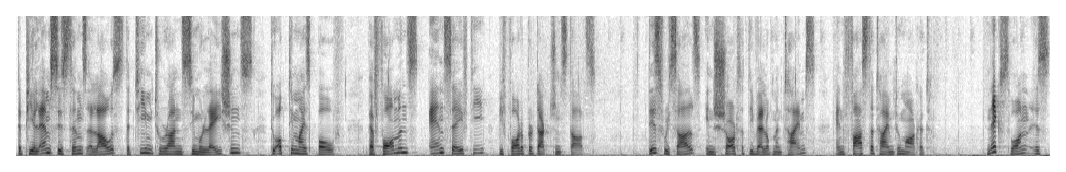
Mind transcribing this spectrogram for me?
The PLM systems allows the team to run simulations to optimize both performance and safety before the production starts. This results in shorter development times and faster time to market. Next one is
